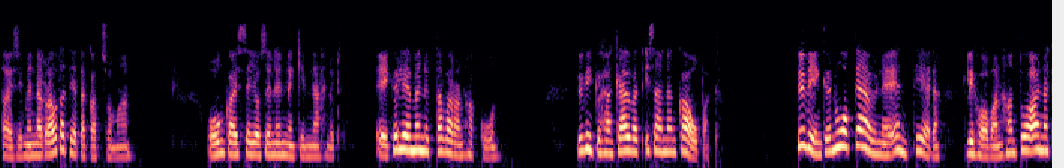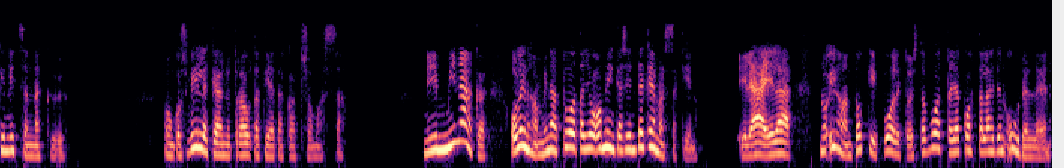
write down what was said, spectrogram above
Taisi mennä rautatietä katsomaan. On kai se jo sen ennenkin nähnyt. Eikö lie mennyt tavaran hakuun? Hyvinköhän käyvät isännän kaupat? Hyvinkö nuo käynee, en tiedä. Lihovanhan tuo ainakin itse näkyy. Onkos Ville käynyt rautatietä katsomassa? Niin minäkö? Olinhan minä tuota jo omin käsin tekemässäkin. Elää, elää. No ihan toki puolitoista vuotta ja kohta lähden uudelleen.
